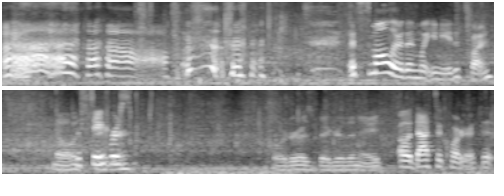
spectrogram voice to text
it's smaller than what you need. It's fine. No, The bigger. Quarter is bigger than eight. Oh, that's a quarter. That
